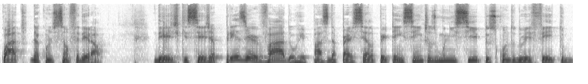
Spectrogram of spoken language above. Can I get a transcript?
4 da Constituição Federal, desde que seja preservado o repasse da parcela pertencente aos municípios quando do efeito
